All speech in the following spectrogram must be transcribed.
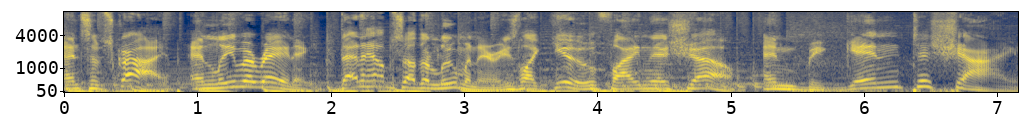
and subscribe and leave a rating. That helps other luminaries like you find this show and begin to shine.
